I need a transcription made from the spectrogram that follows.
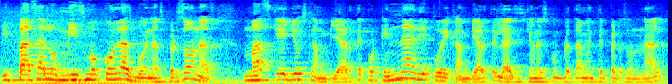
Y pasa lo mismo con las buenas personas. Más que ellos cambiarte, porque nadie puede cambiarte, la decisión es completamente personal.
